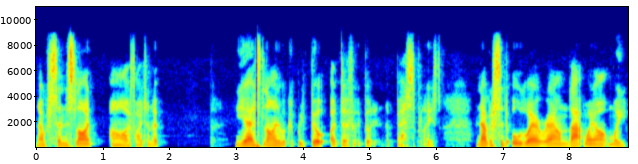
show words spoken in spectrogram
Now to send this line. Ah, oh, if I don't know. Yeah, this line we built. I don't think we built it in the best place. We're now going to send it all the way around that way, aren't we?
